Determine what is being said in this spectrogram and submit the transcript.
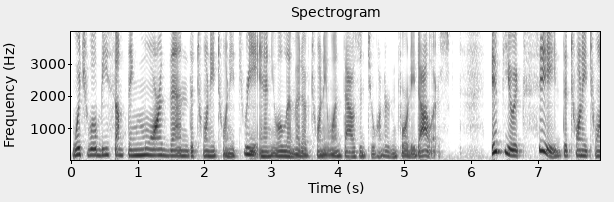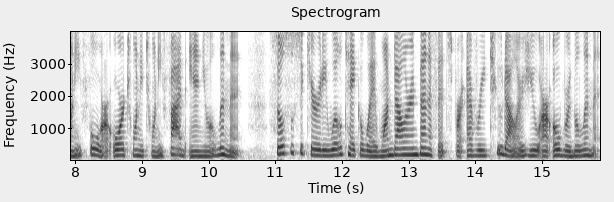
which will be something more than the 2023 annual limit of $21,240. If you exceed the 2024 or 2025 annual limit, Social Security will take away $1 in benefits for every $2 you are over the limit,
